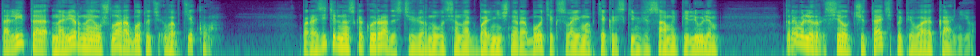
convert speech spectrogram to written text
Талита, наверное, ушла работать в аптеку. Поразительно, с какой радостью вернулась она к больничной работе, к своим аптекарским весам и пилюлям. Тревелер сел читать, попивая канью.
